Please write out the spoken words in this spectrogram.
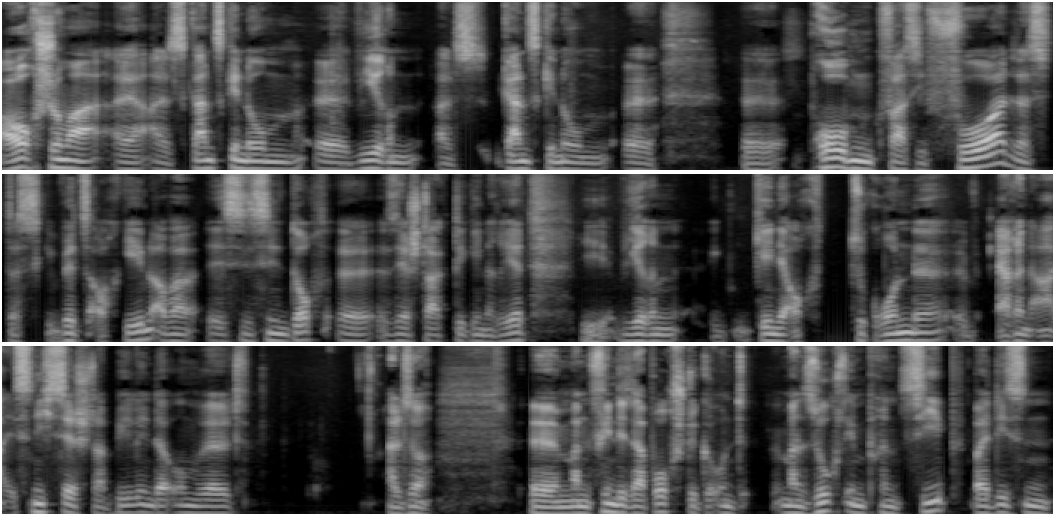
auch schon mal äh, als ganz genom äh, Viren, als ganz genom äh, äh, Proben quasi vor. Das, das wird es auch geben, aber sie sind doch äh, sehr stark degeneriert. Die Viren gehen ja auch zugrunde. RNA ist nicht sehr stabil in der Umwelt. Also äh, man findet da Bruchstücke und man sucht im Prinzip bei diesen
